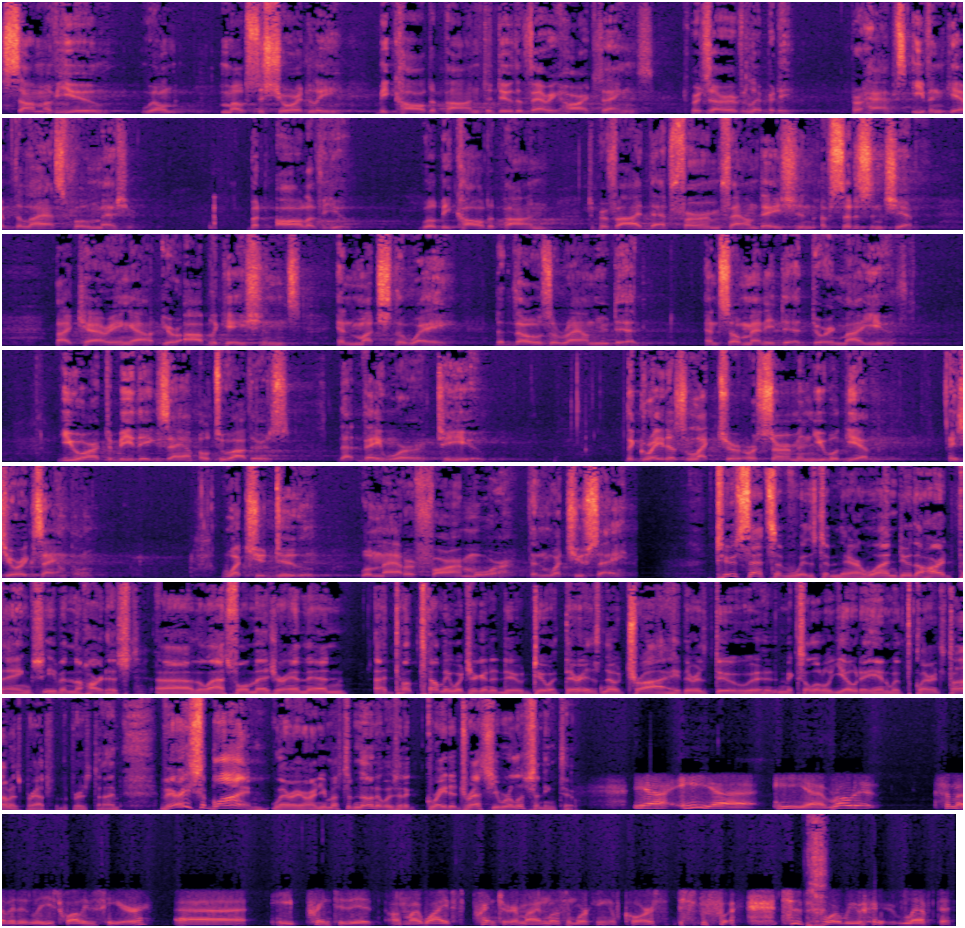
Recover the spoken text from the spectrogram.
some of you will most assuredly be called upon to do the very hard things to preserve liberty, perhaps even give the last full measure but all of you will be called upon to provide that firm foundation of citizenship by carrying out your obligations in much the way that those around you did, and so many did during my youth. You are to be the example to others that they were to you. The greatest lecture or sermon you will give is your example. What you do will matter far more than what you say. Two sets of wisdom there. One, do the hard things, even the hardest, uh, the last full measure, and then uh, don't tell me what you're going to do. Do it. There is no try. There is do. Uh, mix a little Yoda in with Clarence Thomas, perhaps for the first time. Very sublime, Larry Arnn. You must have known it was a great address you were listening to. Yeah, he uh, he uh, wrote it, some of it at least, while he was here. Uh, he printed it on my wife's printer. Mine wasn't working, of course, just before just before we left to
